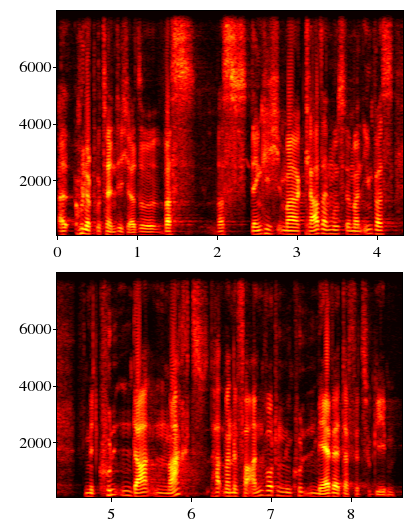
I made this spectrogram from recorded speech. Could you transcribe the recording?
äh, hundertprozentig. Also was was, denke ich, immer klar sein muss, wenn man irgendwas mit Kundendaten macht, hat man eine Verantwortung, dem Kunden Mehrwert dafür zu geben.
